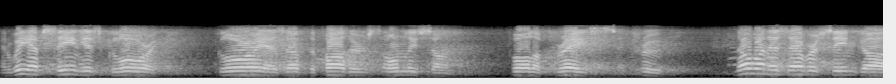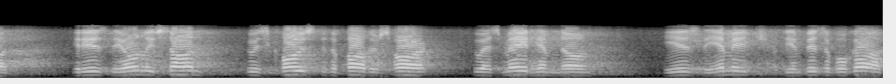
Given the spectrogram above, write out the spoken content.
And we have seen his glory, glory as of the Father's only Son, full of grace and truth. No one has ever seen God. It is the only Son who is close to the Father's heart, who has made him known. He is the image of the invisible God,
